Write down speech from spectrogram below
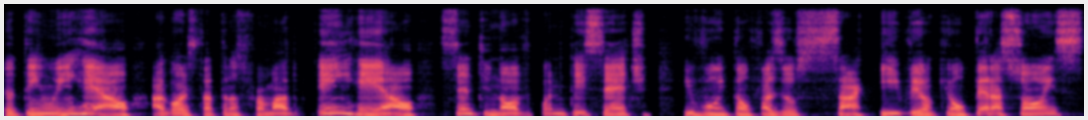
eu tenho em real, agora está transformado em real 109,47 e vou então fazer o saque. Venho aqui operações,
